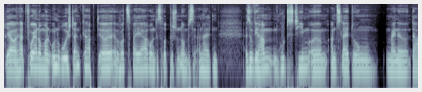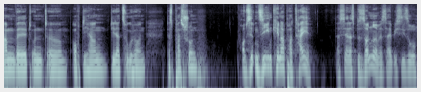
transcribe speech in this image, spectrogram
ja, und hat vorher nochmal einen Unruhestand gehabt äh, über zwei Jahre und das wird bestimmt noch ein bisschen anhalten. Also wir haben ein gutes Team, ähm, Amtsleitung, meine Damenwelt und äh, auch die Herren, die dazugehören. Das passt schon. Warum sind denn Sie in keiner Partei? Das ist ja das Besondere, weshalb ich Sie so,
